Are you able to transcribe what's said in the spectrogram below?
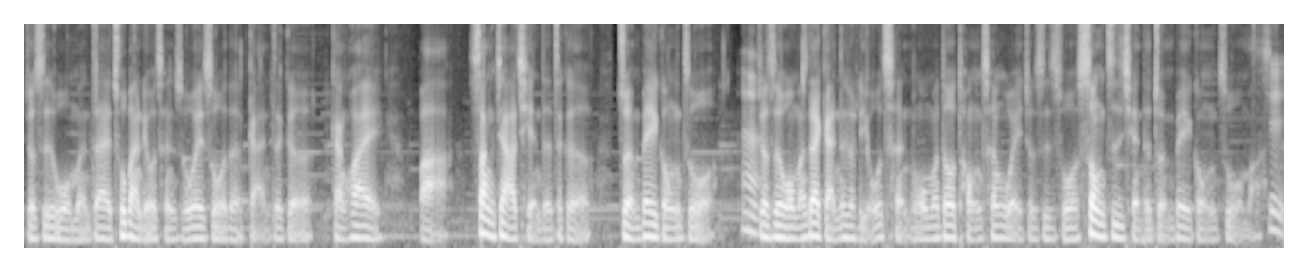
就是我们在出版流程所谓说的赶这个，赶快把上架前的这个准备工作，嗯，就是我们在赶这个流程，我们都统称为就是说送之前的准备工作嘛。是，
